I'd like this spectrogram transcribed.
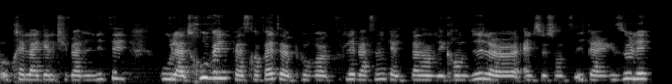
auprès de laquelle tu vas militer ou la trouver, parce qu'en fait, pour toutes les personnes qui habitent pas dans des grandes villes, elles se sentent hyper isolées.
